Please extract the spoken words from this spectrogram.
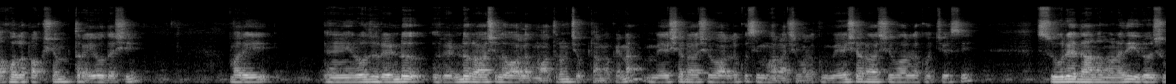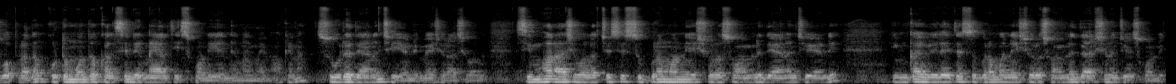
బహుళపక్షం త్రయోదశి. మరి ఈరోజు రెండు రెండు రాశుల వాళ్ళకు మాత్రం చెప్తాను ఓకేనా? మేషరాశి వాళ్ళకు సింహరాశి వాళ్ళకు. మేషరాశి వాళ్ళకు వచ్చేసి సూర్యదానం అనేది ఈరోజు శుభప్రదం. కుటుంబంతో కలిసి నిర్ణయాలు తీసుకోండి ఏ నిర్ణయమైనా ఓకేనా? సూర్యధ్యానం చేయండి మేషరాశి వాళ్ళు. సింహరాశి వాళ్ళు వచ్చేసి సుబ్రహ్మణ్యేశ్వర స్వామిని ధ్యానం చేయండి. ఇంకా వీలైతే సుబ్రహ్మణ్యేశ్వర స్వామిని దర్శనం చేసుకోండి.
